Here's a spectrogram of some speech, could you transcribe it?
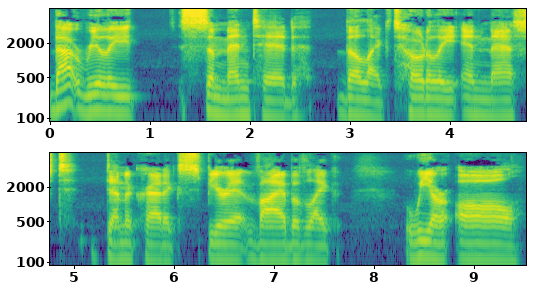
That really cemented the like totally enmeshed democratic spirit vibe of like we are all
